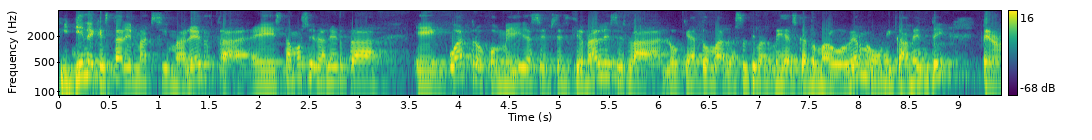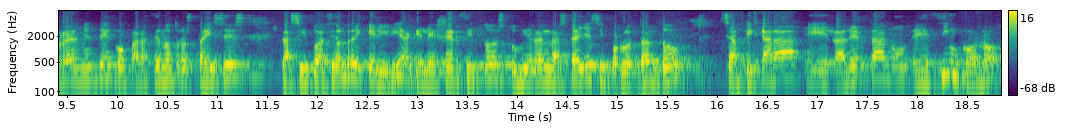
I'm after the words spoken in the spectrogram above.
y tiene que estar en máxima alerta. Eh, estamos en alerta eh, cuatro con medidas excepcionales, es la, lo que ha tomado, las últimas medidas que ha tomado el gobierno únicamente, pero realmente en comparación a otros países la situación requeriría que el ejército estuviera en las calles y por lo tanto se aplicara eh, la alerta 5, ¿no?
